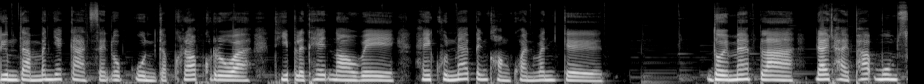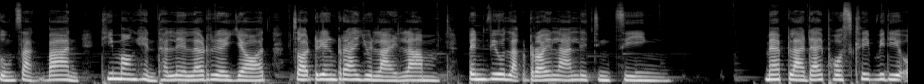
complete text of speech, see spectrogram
ดื่มด่ำบรรยากาศแสนอบอุ่นกับครอบครัว ที่ประเทศนอร์เวย์ให้คุณแม่เป็นของขวัญวันเกิด โดยแม่ปลาได้ถ่ายภาพมุมสูงจากบ้านที่มองเห็นทะเลและเรือยอทจอดเรียงรายอยู่หลายลำ เป็นวิวหลักร้อยล้านเลยจริง ๆ แม่ปลาได้โพสต์คลิปวิดีโอ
